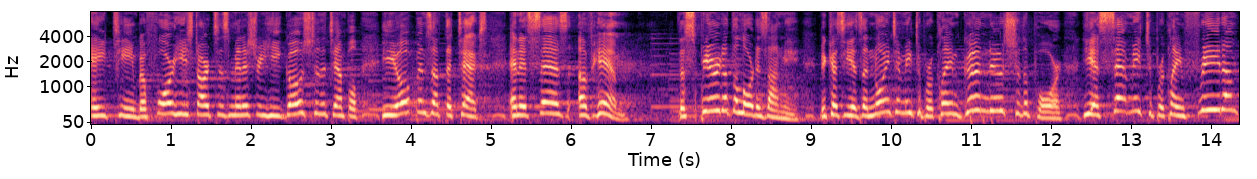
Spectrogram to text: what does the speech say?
18, before he starts his ministry, he goes to the temple, he opens up the text, and it says of him, The Spirit of the Lord is on me because he has anointed me to proclaim good news to the poor. He has sent me to proclaim freedom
